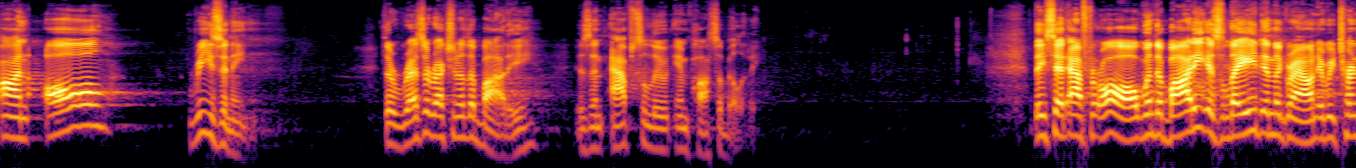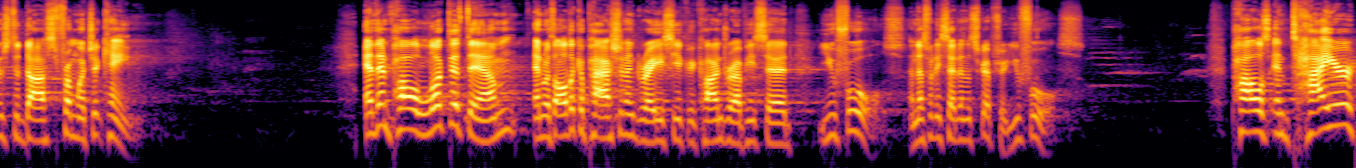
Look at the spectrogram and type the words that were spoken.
on all reasoning, the resurrection of the body is an absolute impossibility. They said, after all, when the body is laid in the ground, it returns to dust from which it came. And then Paul looked at them, and with all the compassion and grace he could conjure up, he said, You fools. And that's what he said in the scripture, you fools. Paul's entire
